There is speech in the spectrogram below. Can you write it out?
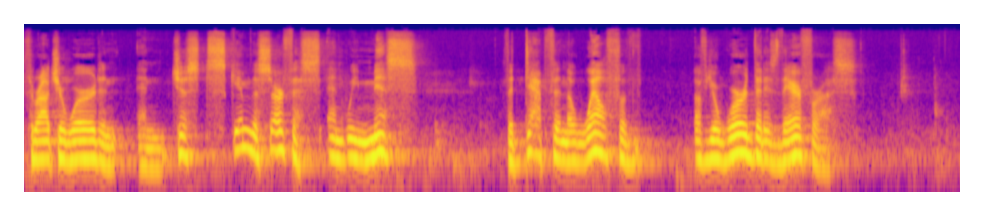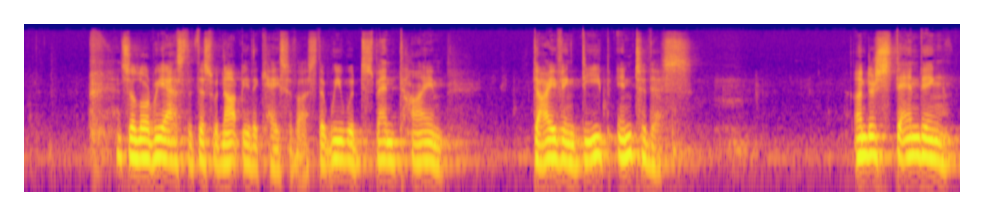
throughout your word and, and just skim the surface, and we miss the depth and the wealth of, of your word that is there for us. And so, Lord, we ask that this would not be the case of us, that we would spend time diving deep into this, understanding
